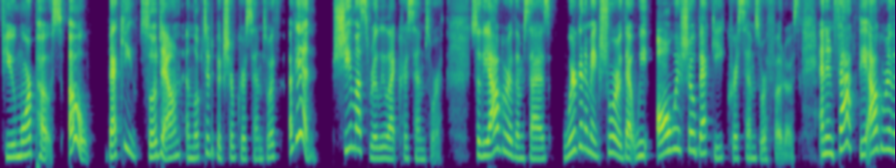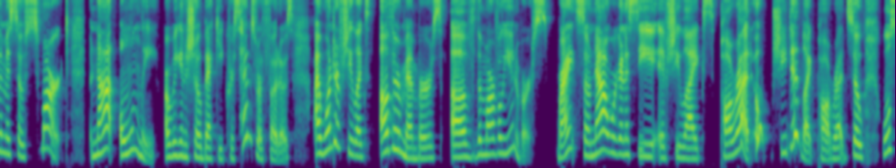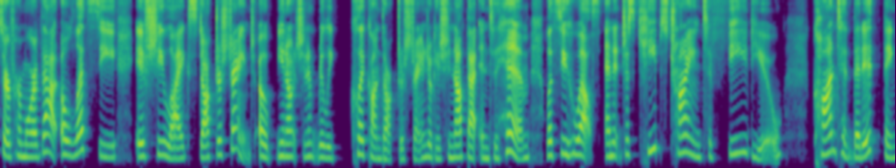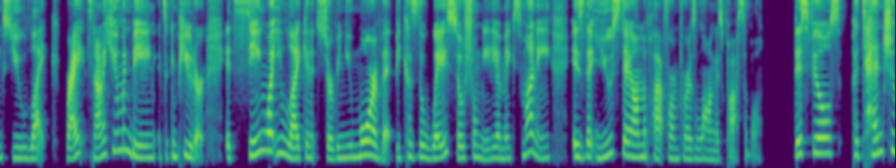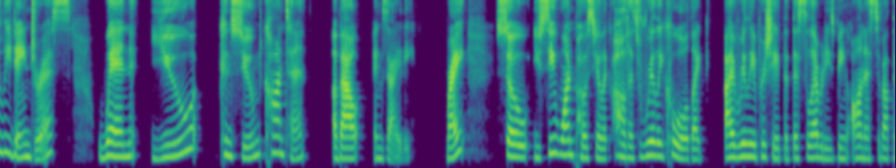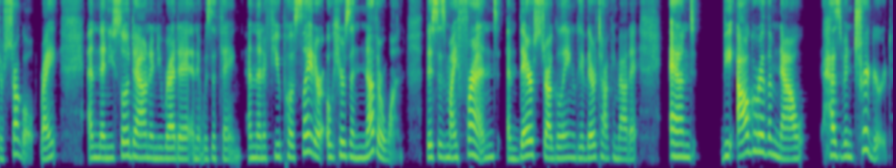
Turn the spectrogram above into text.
Few more posts. Oh, Becky slowed down and looked at a picture of Chris Hemsworth again. She must really like Chris Hemsworth. So the algorithm says, we're going to make sure that we always show Becky Chris Hemsworth photos. And in fact, the algorithm is so smart. Not only are we going to show Becky Chris Hemsworth photos, I wonder if she likes other members of the Marvel Universe, right? So now we're going to see if she likes Paul Rudd. Oh, she did like Paul Rudd. So we'll serve her more of that. Oh, let's see if she likes Doctor Strange. Oh, you know, she didn't really click on Doctor Strange. Okay, she's not that into him. Let's see who else. And it just keeps trying to feed you content that it thinks you like, right? It's not a human being, it's a computer. It's seeing what you like and it's serving you more of it because the way social media makes money is that you stay on the platform for as long as possible. This feels potentially dangerous when you consumed content about anxiety, right? So you see one post, you're like, oh, that's really cool. Like, I really appreciate that this celebrity is being honest about their struggle, right? And then you slow down and you read it and it was a thing. And then a few posts later, oh, here's another one. This is my friend and they're struggling. Okay, they're talking about it. And the algorithm now has been triggered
